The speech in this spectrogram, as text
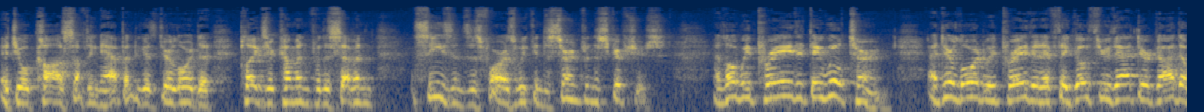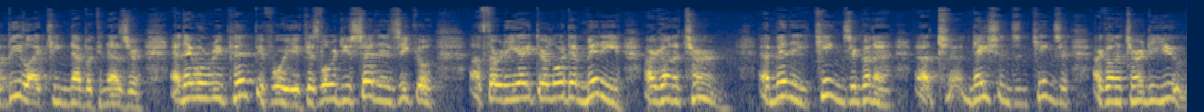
that you'll cause something to happen because, dear Lord, the plagues are coming for the seven seasons as far as we can discern from the scriptures. And Lord, we pray that they will turn. And dear Lord, we pray that if they go through that, dear God, they'll be like King Nebuchadnezzar and they will repent before you. Because, Lord, you said in Ezekiel uh, 38, dear Lord, that many are going to turn. And many kings are going to, uh, t- nations and kings are, are going to turn to you.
